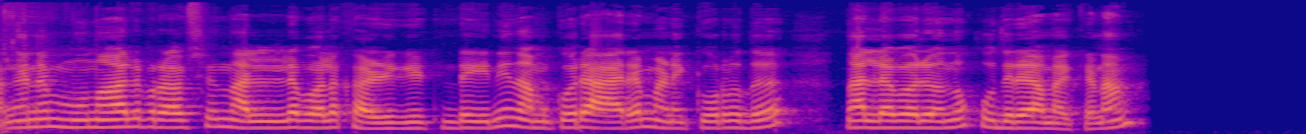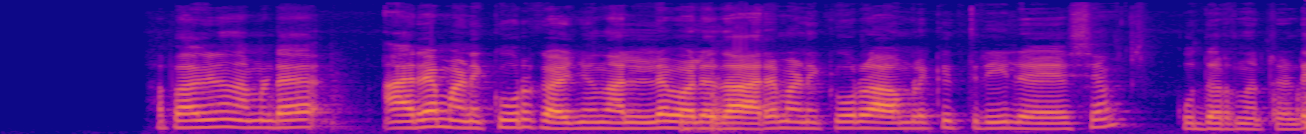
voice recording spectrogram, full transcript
അങ്ങനെ മൂന്നാൽ പ്രാവശ്യം നല്ലപോലെ കഴുകിയിട്ടുണ്ട്. ഇനി നമുക്കൊരു അരമണിക്കൂർ ഇത് നല്ലപോലെ ഒന്ന് കുതിരാൻ വെക്കണം. അപ്പോൾ അങ്ങനെ നമ്മുടെ അരമണിക്കൂർ കഴിഞ്ഞു. നല്ലപോലെ ഇത് അരമണിക്കൂർ ആകുമ്പോഴേക്ക് ഇത്തിരി ലേശം കുതിർന്നിട്ടുണ്ട്.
